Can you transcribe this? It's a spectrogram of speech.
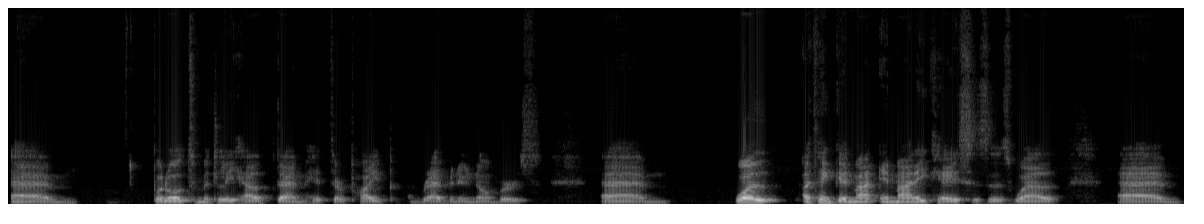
um, but ultimately help them hit their pipe and revenue numbers. Um, well, I think in in many cases as well, um,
